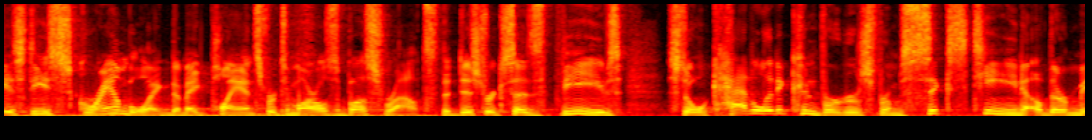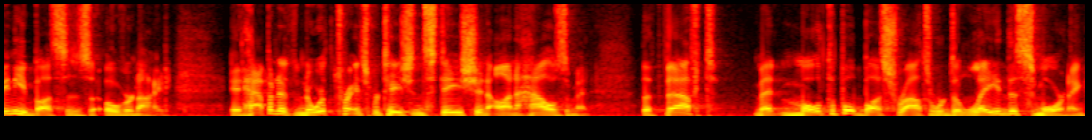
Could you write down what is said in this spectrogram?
ISD scrambling to make plans for tomorrow's bus routes. The district says thieves stole catalytic converters from 16 of their minibuses overnight. It happened at the North Transportation Station on Hausman. The theft meant multiple bus routes were delayed this morning.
